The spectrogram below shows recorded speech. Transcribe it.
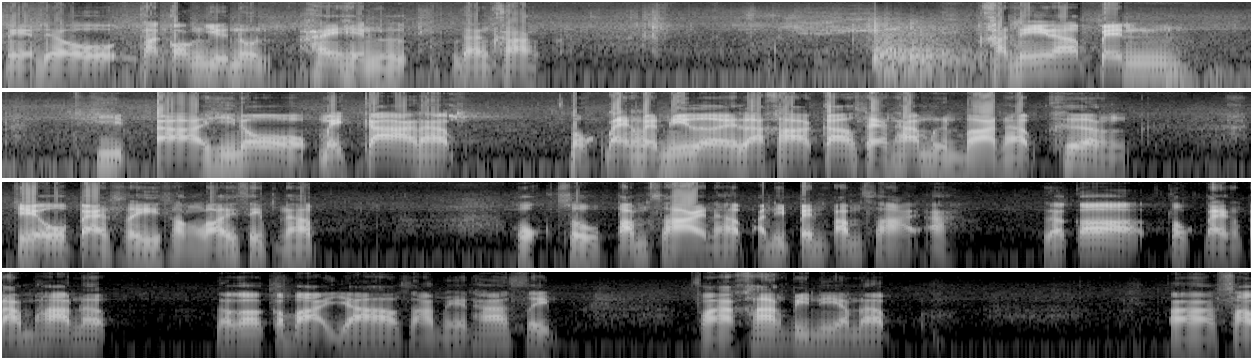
เนี่ยเดี๋ยวตากล้องยืนนู่นให้เห็นด้านข้าง คันนี้นะครับเป็นฮีอ่าฮีโน่เมกานะครับ ตกแต่งแบบนี้เลยราคา 950,000 บาทนะครับ เครื่อง JO 8 C 210 นะครับ 6 สูบปั๊มสายนะครับ อันนี้เป็นปั๊มสายอะ แล้วก็ตกแต่งตามภาพนะครับ แล้วก็กระบะยาว3เมตร50 ฝาข้างปีเนียมนะครับอ่าเสา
